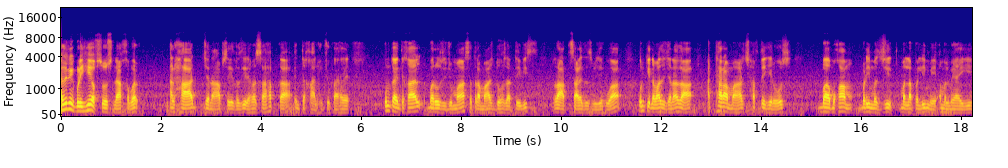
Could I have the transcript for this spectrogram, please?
नाज़रीन एक बड़ी ही अफसोसनाक खबर अलहाज जनाब सैद वज़ीर अहमद साहब का इंतकाल हो चुका है। उनका इंतकाल बरोज़ जुम्मा, सत्रह मार्च 2023 रात साढ़े दस बजे हुआ। उनकी नमाज़ जनाजा 18 मार्च, हफ़्ते के रोज़, बमुकाम बड़ी मस्जिद, मल्लापल्ली में अमल में आएगी।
